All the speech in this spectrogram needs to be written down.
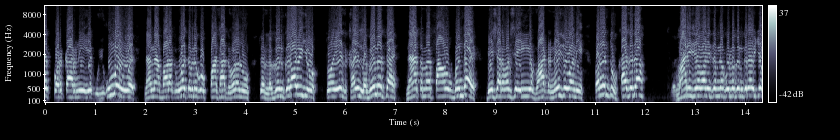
એક પ્રકારની એક ઉંમર હોય, નાના બાળક હોય, તમને કોઈ પાંચ સાત વર્ષનું તો લગ્ન કરાવી ગયો તો એ ખાલી લગ્ન જ થાય. ના તમે પાણું બંધાય. બે ચાર વર્ષે એ વાટ નહીં જોવાની. પરંતુ કા દાદા મારી જેવાની તમને કોઈ લગ્ન કરાવી છે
